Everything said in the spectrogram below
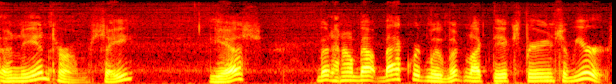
in the interim, see? Yes, but how about backward movement like the experience of yours?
